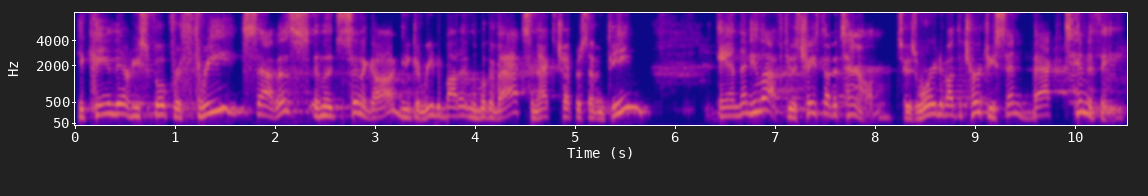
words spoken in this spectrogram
He came there, he spoke for three Sabbaths in the synagogue. You can read about it in the book of Acts, in Acts chapter 17. And then he left. He was chased out of town. So he was worried about the church. He sent back Timothy.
